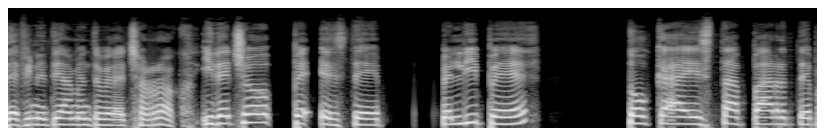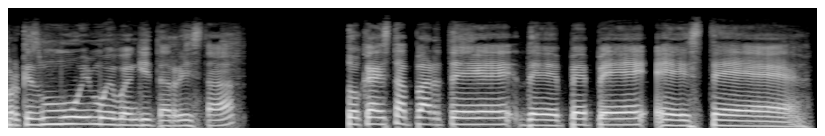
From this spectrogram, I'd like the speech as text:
definitivamente hubiera hecho rock. Y de hecho, este, Felipe toca esta parte, porque es muy, muy buen guitarrista, toca esta parte de Pepe, este,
